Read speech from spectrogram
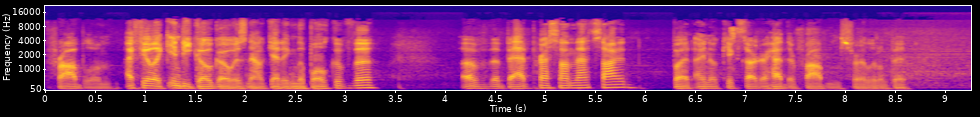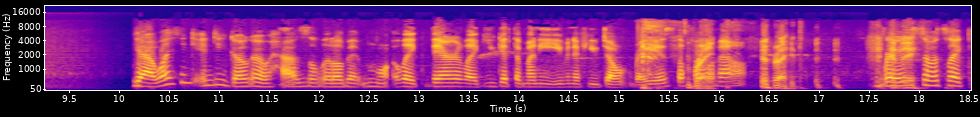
problem. I feel like Indiegogo is now getting the bulk of the of the bad press on that side, but I know Kickstarter had their problems for a little bit. Yeah, well, I think Indiegogo has a little bit more. Like they're like you get the money even if you don't raise the full Right. amount. right. Right? they- so it's like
